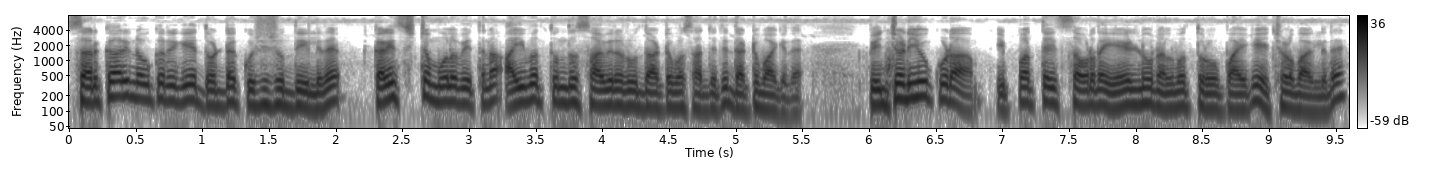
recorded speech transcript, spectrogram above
ಸರ್ಕಾರಿ ನೌಕರರಿಗೆ ದೊಡ್ಡ ಖುಷಿ ಸುದ್ದಿ ಇಲ್ಲಿದೆ. ಕನಿಷ್ಠ ಮೂಲ ವೇತನ ಐವತ್ತೊಂದು ಸಾವಿರ ರು ದಾಟುವ ಸಾಧ್ಯತೆ ದಟ್ಟವಾಗಿದೆ. ಪಿಂಚಣಿಯೂ ಕೂಡ ಇಪ್ಪತ್ತೈದು ಸಾವಿರದ ಏಳ್ನೂರ ನಲವತ್ತು ರೂಪಾಯಿಗೆ ಹೆಚ್ಚಳವಾಗಲಿದೆ.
